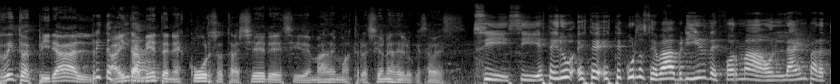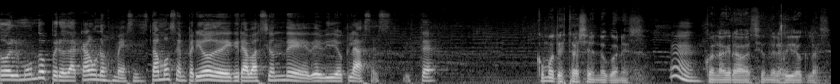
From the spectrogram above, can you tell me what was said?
Rito espiral. Rito Ahí espiral. también tenés cursos, talleres y demás demostraciones de lo que sabes. Sí, sí, este, este, este curso se va a abrir de forma online para todo el mundo, pero de acá a unos meses. Estamos en periodo de grabación de, de videoclases, ¿viste? ¿Cómo te está yendo con eso? Mm. Con la grabación de las videoclases.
